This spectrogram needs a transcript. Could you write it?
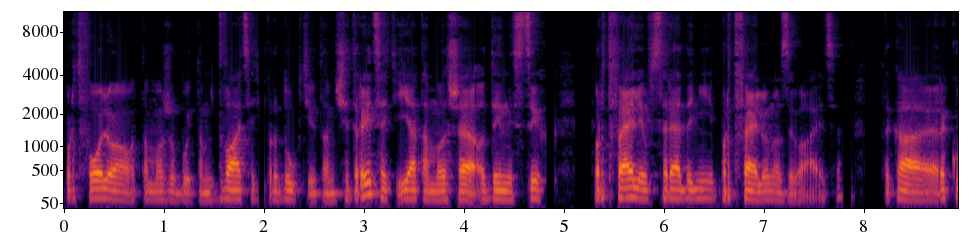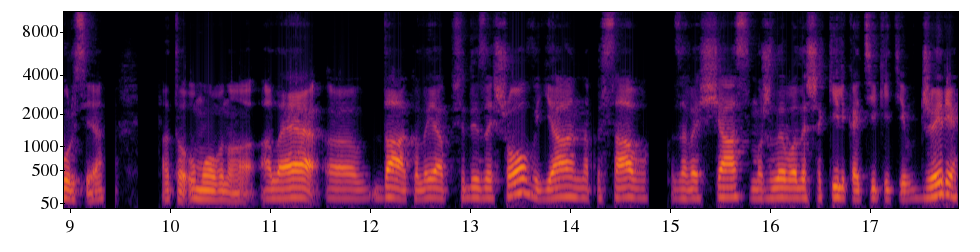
портфоліо там може бути там 20 продуктів там, чи 30, і я там лише один із цих портфелів всередині портфелю називається. Така рекурсія то умовно. Але е, да, коли я сюди зайшов, я написав за весь час, можливо, лише кілька тікетів в джирі.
